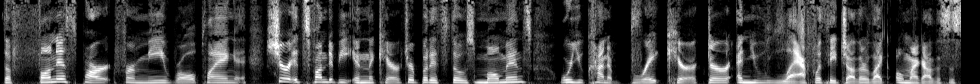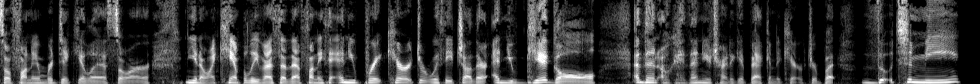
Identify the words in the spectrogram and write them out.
the funnest part for me role playing. Sure, it's fun to be in the character, but it's those moments where you kind of break character and you laugh with each other like, oh my God, this is so funny and ridiculous. Or, you know, I can't believe I said that funny thing. And you break character with each other and you giggle. And then, okay, then you try to get back into character. But th- to me,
